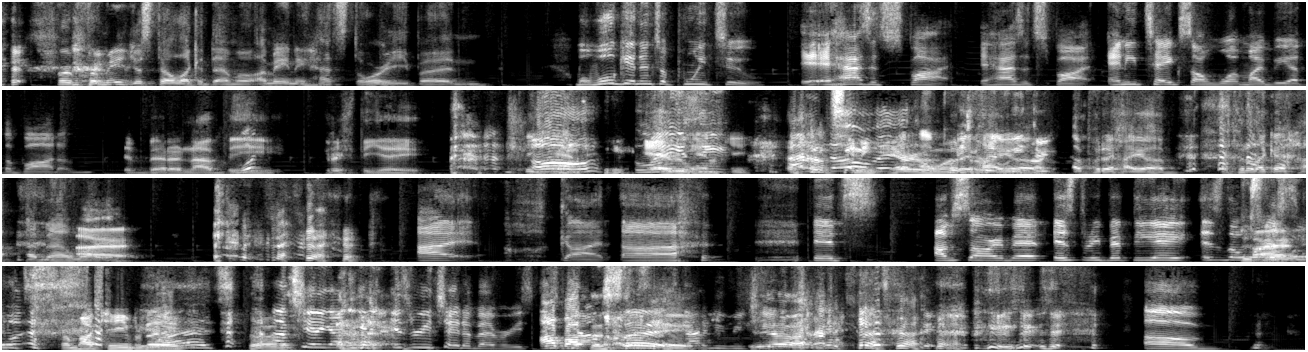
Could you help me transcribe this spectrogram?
yeah. For, for me, it just felt like a demo. I mean, it had story, but Well, we'll get into point two. It, it has its spot. It has its spot. Any takes on what might be at the bottom? It better not be What? 358. Oh, lazy. I don't I'm know, sending man. I put it high up. I put it high up. I put it like a, an outlier. right. I oh god. Uh it's I'm sorry, man. It's 358. It's the Just worst wait. one. Or my keyblade. I'm kidding. I'm kidding. It's Rechain of Memories. I'm about to It's say. gotta be Rechain of Memories. Yeah. Um,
